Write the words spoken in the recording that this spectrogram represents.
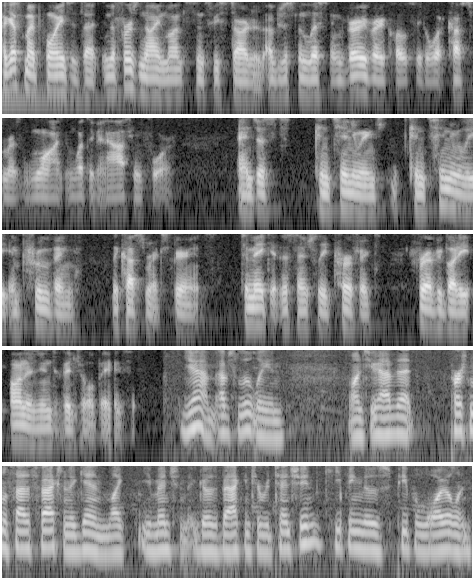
I guess my point is that in the first nine months since we started, I've just been listening very, very closely to what customers want and what they've been asking for, and just continuing, continually improving the customer experience to make it essentially perfect for everybody on an individual basis. Yeah, absolutely. And once you have that personal satisfaction, again, like you mentioned, it goes back into retention, keeping those people loyal, and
